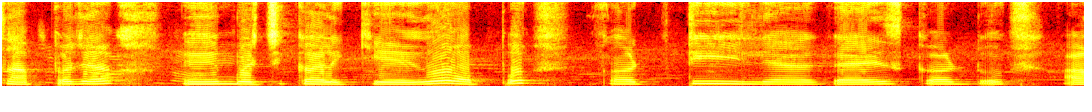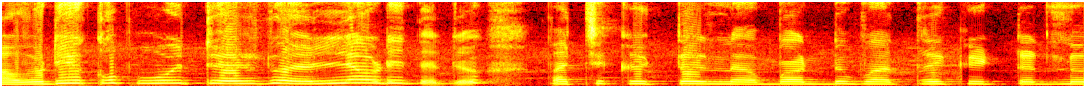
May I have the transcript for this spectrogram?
ഗൈസ് അപ്പൊ ഞാൻ മീൻ വെച്ച് കളിക്കുകയായിരുന്നു. അപ്പൊ കട്ടിയില്ല ഗൈസ് കണ്ടു. അവിടെയൊക്കെ പോയിട്ടായിരുന്നു എല്ലാം അവിടെ തന്നെ പച്ച കിട്ടില്ല മണ്ണ് മാത്രമേ കിട്ടുള്ളൂ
